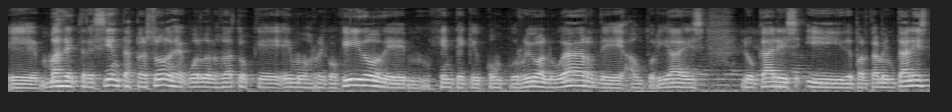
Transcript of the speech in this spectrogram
Eh, más de 300 personas, de acuerdo a los datos que hemos recogido, de gente que concurrió al lugar, de autoridades locales y departamentales,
